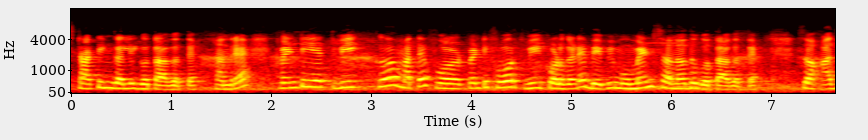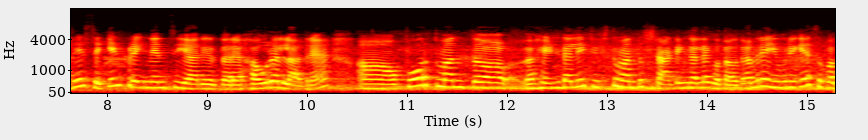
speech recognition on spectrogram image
ಸ್ಟಾರ್ಟಿಂಗಲ್ಲಿ ಗೊತ್ತಾಗುತ್ತೆ. ಅಂದರೆ ಟ್ವೆಂಟಿ ಏತ್ ವೀಕ್ ಮತ್ತು ಫೋ ಟ್ವೆಂಟಿ ಫೋರ್ತ್ ವೀಕ್ ಒಳಗಡೆ ಬೇಬಿ ಮೂಮೆಂಟ್ಸ್ ಅನ್ನೋದು ಗೊತ್ತಾಗುತ್ತೆ. ಸೊ ಅದೇ ಸೆಕೆಂಡ್ ಪ್ರೆಗ್ನೆನ್ಸಿ ಯಾರಿರ್ತಾರೆ ಅವರಲ್ಲಾದರೆ ಫೋರ್ತ್ ಮಂತ್ ಹೆಂಡಲ್ಲಿ ಫಿಫ್ತ್ ಮಂತ್ ಸ್ಟಾರ್ಟಿಂಗಲ್ಲೇ ಗೊತ್ತಾಗುತ್ತೆ. ಅಂದರೆ ಇವರಿಗೆ ಸ್ವಲ್ಪ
